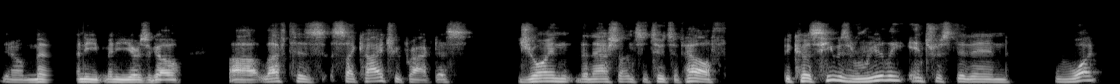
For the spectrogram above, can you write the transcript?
you know many many years ago, uh, left his psychiatry practice, joined the National Institutes of Health because he was really interested in what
